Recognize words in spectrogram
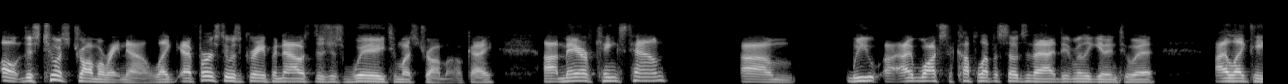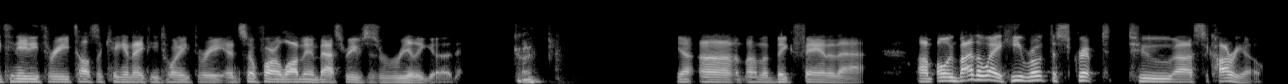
Oh, there's too much drama right now. Like at first it was great, but now it's, there's just way too much drama. Okay, uh, Mayor of Kingstown. Um, we I watched a couple episodes of that. Didn't really get into it. I liked 1883, Tulsa King in 1923, and so far Lawman Bass Reeves is really good. Okay. Yeah, um, I'm a big fan of that. Um, oh, and by the way, he wrote the script to uh, Sicario.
